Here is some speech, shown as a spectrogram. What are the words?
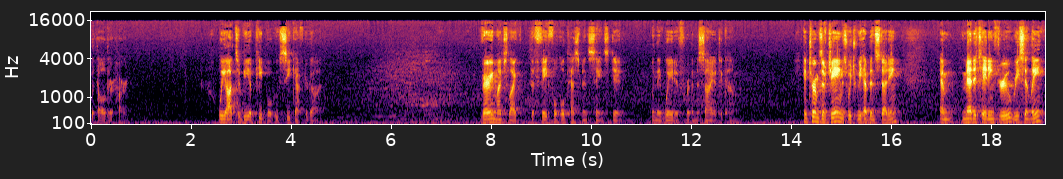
with all their heart. We ought to be a people who seek after God. Very much like the faithful Old Testament saints did when they waited for the Messiah to come. In terms of James, which we have been studying and meditating through recently,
